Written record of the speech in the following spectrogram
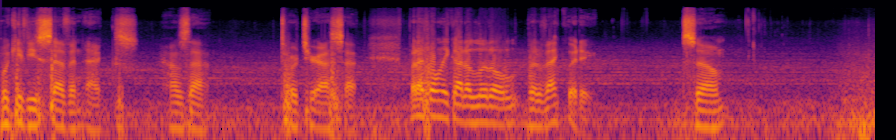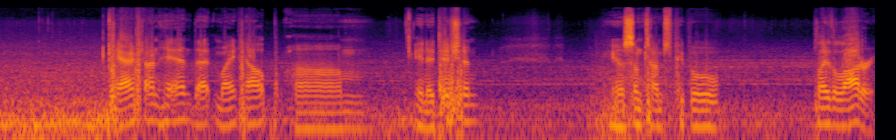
we'll give you seven X. How's that? Towards your asset. But I've only got a little bit of equity. So cash on hand that might help. Um, in addition, you know, sometimes people play the lottery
